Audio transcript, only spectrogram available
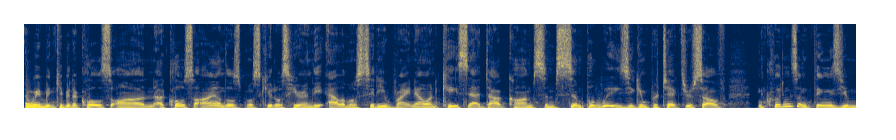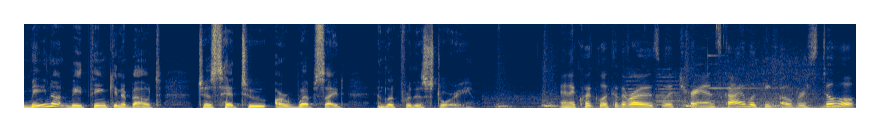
And we've been keeping a close on a close eye on those mosquitoes here in the Alamo City. Right now on KSAT.com, some simple ways you can protect yourself, including some things you may not be thinking about. Just head to our website and look for this story. And a quick look at the roads with TransGuide looking over still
